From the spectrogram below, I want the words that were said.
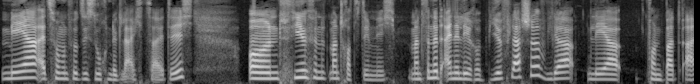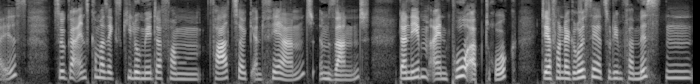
mehr als 45 Suchende gleichzeitig. Und viel findet man trotzdem nicht. Man findet eine leere Bierflasche, wieder leer von Bad Eis, circa 1,6 Kilometer vom Fahrzeug entfernt im Sand. Daneben einen Po-Abdruck, der von der Größe her zu dem Vermissten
